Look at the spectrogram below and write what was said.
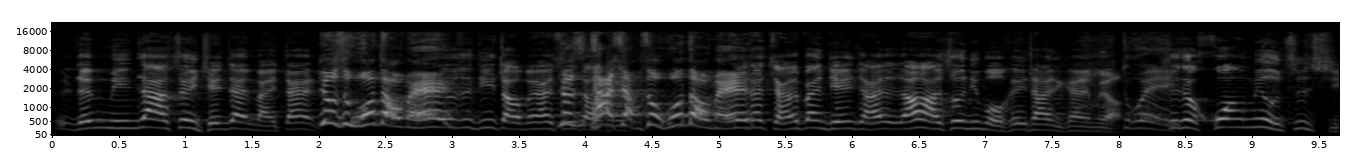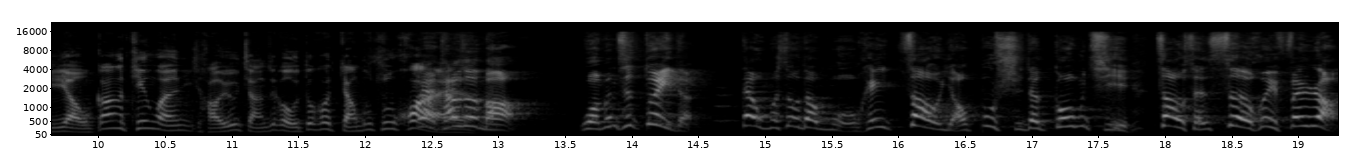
人民纳税钱在买单，又是我倒霉，又是你倒霉，还是又是他享受，我倒霉。他讲了半天，还然后还说你抹黑他，你看到没有？对，所以这荒谬之极啊！我刚刚听完好友讲这个，我都快讲不出话来。他说什么？我们是对的。但我们受到抹黑、造谣、不实的攻击，造成社会纷扰。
